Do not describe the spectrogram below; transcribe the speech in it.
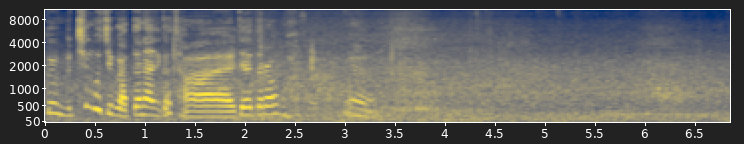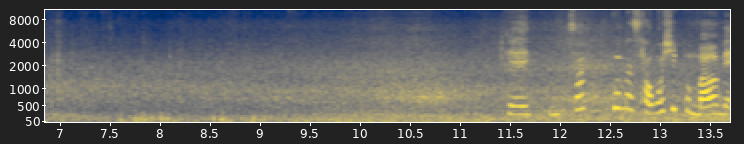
그 친구 집 갔다 나니까 잘 되더라고. 응. 이렇게 자꾸만 사고 싶은 마음에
